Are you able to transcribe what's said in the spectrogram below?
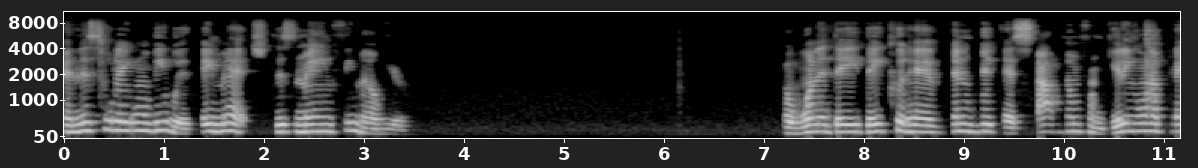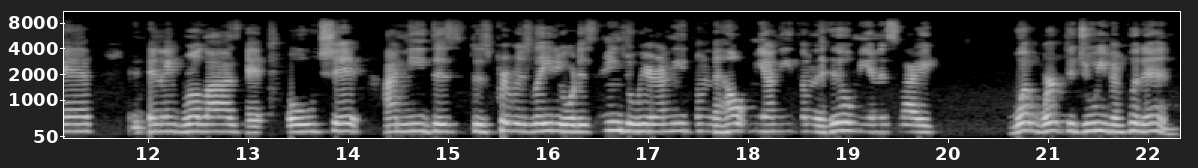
And this who they gonna be with. They match this main female here. The one that they they could have been with that stopped them from getting on a path, and then they realize that oh shit, I need this this privileged lady or this angel here. I need them to help me. I need them to heal me. And it's like, what work did you even put in?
